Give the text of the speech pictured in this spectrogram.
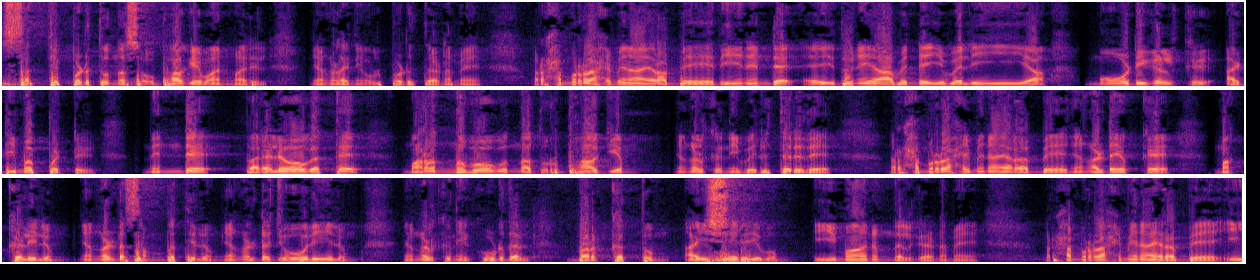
സത്യപ്പെടുത്തുന്ന സൗഭാഗ്യവാന്മാരിൽ ഞങ്ങളെ നീ ഉൾപ്പെടുത്തണമേ. റഹമുറഹിമിനായ റബ്ബേ ദീനിന്റെ ദുനിയാവിന്റെ ഈ വലിയ മോടികൾക്ക് അടിമപ്പെട്ട് നിന്റെ പരലോകത്തെ മറന്നുപോകുന്ന ദുർഭാഗ്യം ഞങ്ങൾക്ക് നീ വരുത്തരുതേ. റഹമുറഹിമിനായ റബ്ബെ ഞങ്ങളുടെയൊക്കെ മക്കളിലും ഞങ്ങളുടെ സമ്പത്തിലും ഞങ്ങളുടെ ജോലിയിലും ഞങ്ങൾക്ക് നീ കൂടുതൽ ബർക്കത്തും ഐശ്വര്യവും ഈമാനും നൽകണമേ. റഹമുറഹിമിനായ റബ്ബെ ഈ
